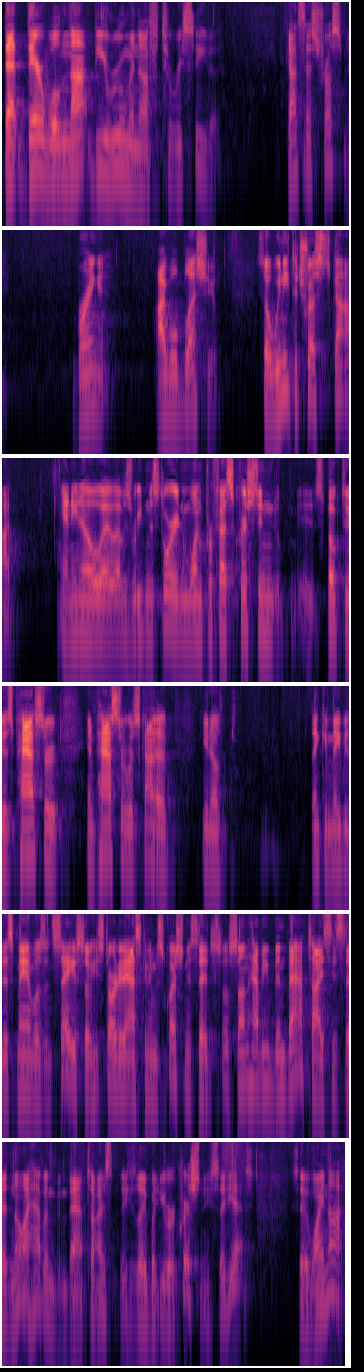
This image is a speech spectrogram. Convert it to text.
that there will not be room enough to receive it. God says, Trust me. Bring it. I will bless you. So we need to trust God. And you know, I was reading the story, and one professed Christian spoke to his pastor, and pastor was kind of, you know, thinking maybe this man wasn't saved. So he started asking him this question. He said, "So, son, have you been baptized?" He said, "No, I haven't been baptized." He's like, "But you're a Christian." He said, "Yes." He said, "Why not?"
